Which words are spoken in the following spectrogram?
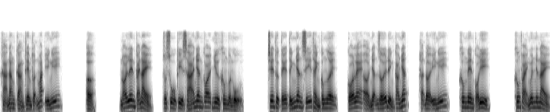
khả năng càng thêm thuận mắt ý nghĩ. Ờ. Nói lên cái này t xù kỳ xá nhân coi như không buồn ngủ. Trên thực tế tính nhân sĩ thành công ngươi, có lẽ ở nhận giới đỉnh cao nhất, hận đời ý nghĩ, không nên có đi. Không phải nguyên nhân này,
